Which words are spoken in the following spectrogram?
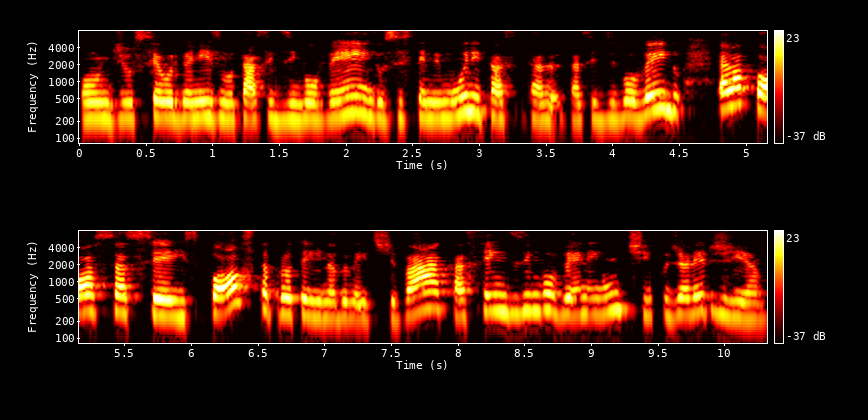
onde o seu organismo está se desenvolvendo, o sistema imune está tá, tá se desenvolvendo, ela possa ser exposta à proteína do leite de vaca sem desenvolver nenhum tipo de alergia.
